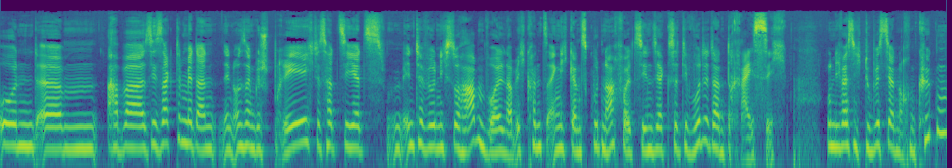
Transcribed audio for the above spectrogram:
Und ähm, aber sie sagte mir dann in unserem Gespräch, das hat sie jetzt im Interview nicht so haben wollen, aber ich konnte es eigentlich ganz gut nachvollziehen. Sie hat gesagt, die wurde dann 30. Und ich weiß nicht, du bist ja noch ein Küken,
